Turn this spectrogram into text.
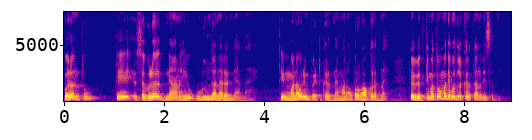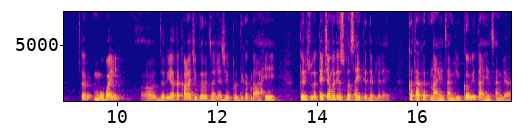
परंतु ते सगळं ज्ञान हे उडून जाणारं ज्ञान आहे. ते मनावर इम्पॅक्ट करत नाही मनावर प्रभाव करत नाही. किंवा व्यक्तिमत्वामध्ये बदल करताना दिसत नाही. तर मोबाईल जरी आता काळाची गरज झाली असेल प्रत्येकाकडं आहे तरीसुद्धा त्याच्यामध्ये सुद्धा साहित्य दडलेलं आहे. कथाकथनं आहे चांगली कविता आहे चांगल्या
